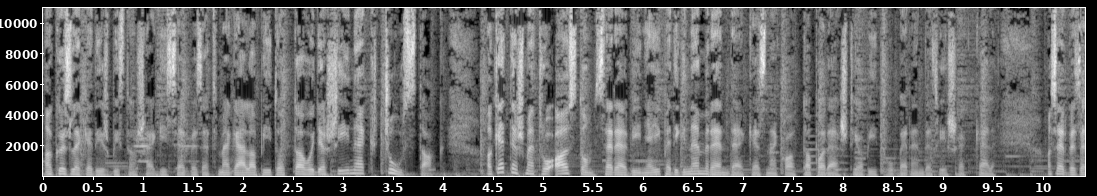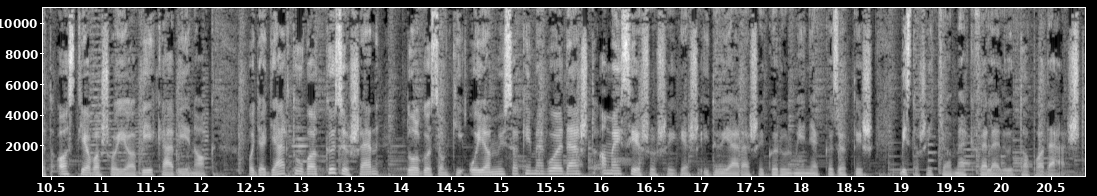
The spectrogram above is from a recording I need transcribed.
A közlekedésbiztonsági szervezet megállapította, hogy a sínek csúsztak. A kettes metró Alstom szerelvényei pedig nem rendelkeznek a tapadást javító berendezésekkel. A szervezet azt javasolja a BKV-nak, hogy a gyártóval közösen dolgozzon ki olyan műszaki megoldást, amely szélsőséges időjárási körülmények között is biztosítja a megfelelő tapadást.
